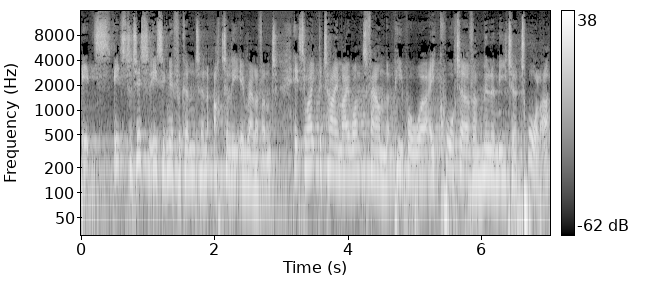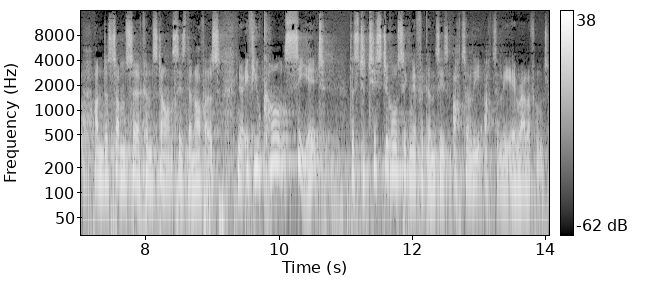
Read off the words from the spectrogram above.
it's, it's statistically significant and utterly irrelevant. It's like the time I once found that people were a quarter of a millimetre taller under some circumstances than others. You know, if you can't see it, the statistical significance is utterly, utterly irrelevant.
